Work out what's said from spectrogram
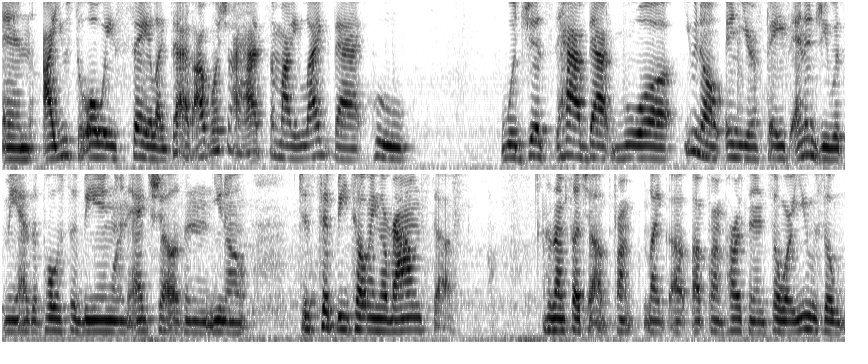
and i used to always say like that i wish i had somebody like that who would just have that raw you know in your face energy with me as opposed to being on eggshells and you know just tippy toeing around stuff. Because i'm such a upfront like a upfront person and so are you. So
